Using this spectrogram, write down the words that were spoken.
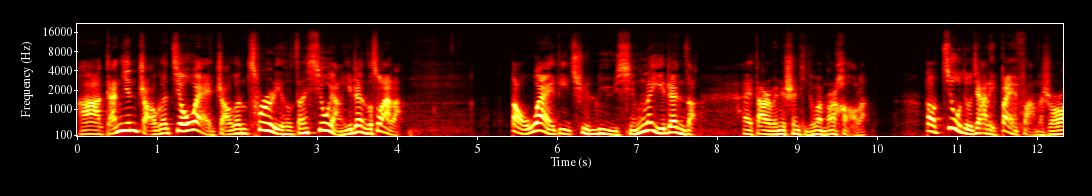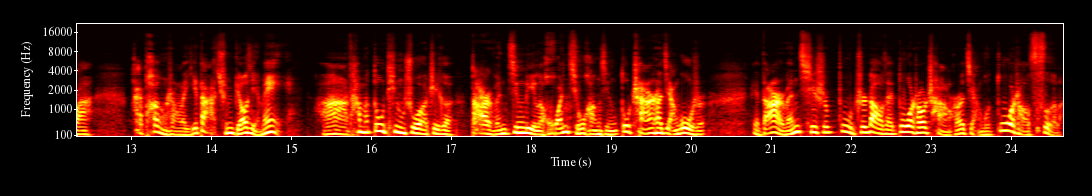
啊，赶紧找个郊外，找个村里头，咱休养一阵子算了。到外地去旅行了一阵子，哎，达尔文这身体就慢慢好了。到舅舅家里拜访的时候啊，还碰上了一大群表姐妹啊，他们都听说这个达尔文经历了环球航行，都缠着他讲故事。这达尔文其实不知道在多少场合讲过多少次了，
